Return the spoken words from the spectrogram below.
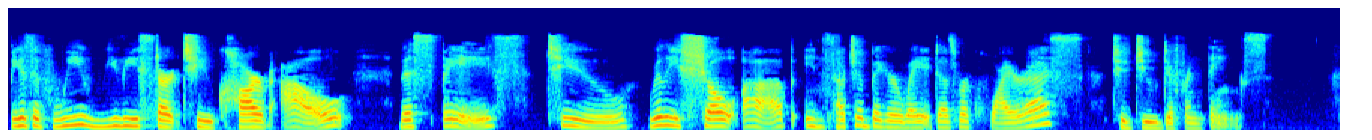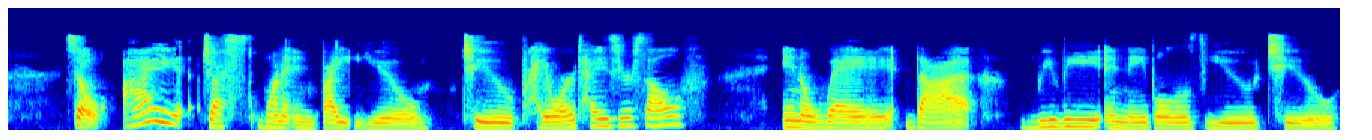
Because if we really start to carve out this space to really show up in such a bigger way, it does require us to do different things. So I just want to invite you to prioritize yourself in a way that really enables you to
